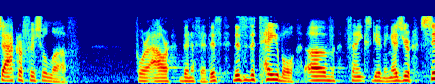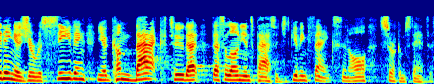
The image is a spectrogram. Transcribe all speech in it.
sacrificial love for our benefit. This, this is a table of thanksgiving. As you're sitting, as you're receiving, you know, come back to that Thessalonians passage, giving thanks in all circumstances.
